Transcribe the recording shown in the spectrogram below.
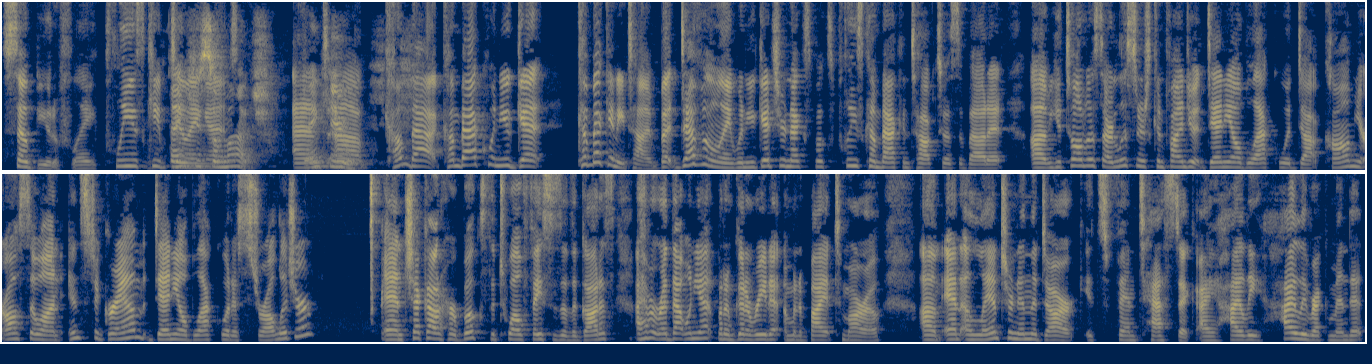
so beautifully. Please keep Thank doing it Thank you so much. And Thank you. Uh, come back come back when you get come back anytime but definitely when you get your next books please come back and talk to us about it. Um, you told us our listeners can find you at danielleblackwood.com you're also on instagram danielle blackwood astrologer and check out her books the 12 faces of the goddess. I haven't read that one yet but i'm going to read it. I'm going to buy it tomorrow. Um, and a lantern in the dark. It's fantastic. I highly highly recommend it.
